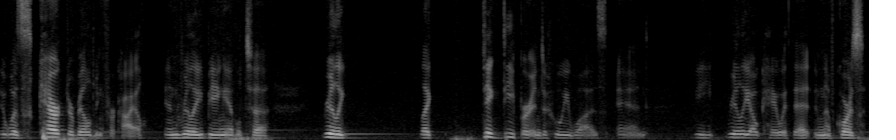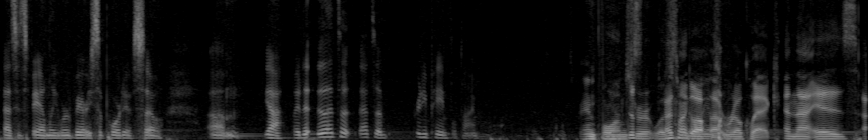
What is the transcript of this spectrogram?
it was character building for Kyle and really being able to really like dig deeper into who he was and be really okay with it. And of course, as his family, we're very supportive. So, um, yeah, but it, that's a that's a pretty painful time. It's painful, I'm Just- sure it was. I just want to go off that real quick, and that is, uh,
